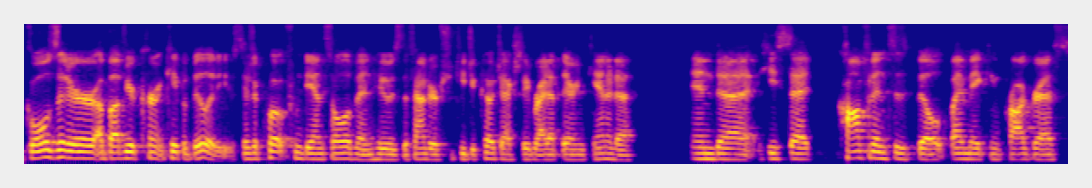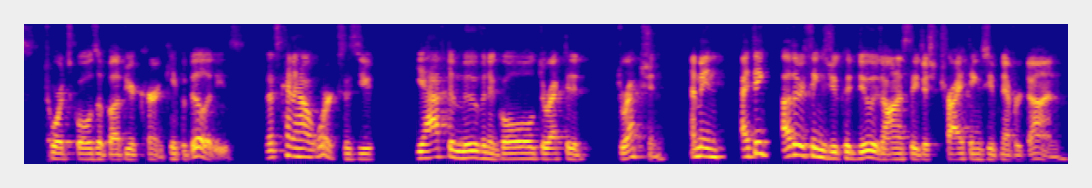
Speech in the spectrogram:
goals that are above your current capabilities. There's a quote from Dan Sullivan, who is the founder of Strategic Coach, actually, right up there in Canada. And uh, he said, confidence is built by making progress towards goals above your current capabilities that's kind of how it works is you you have to move in a goal directed direction i mean i think other things you could do is honestly just try things you've never done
